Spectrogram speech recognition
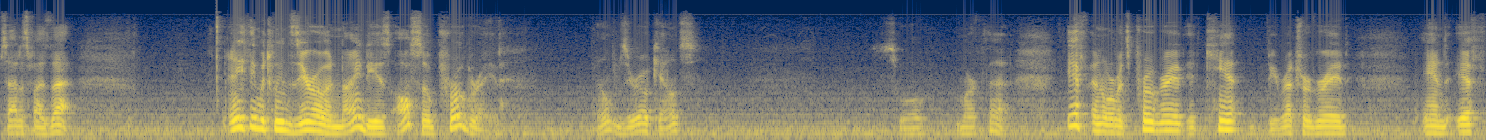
satisfies that. Anything between 0 and 90 is also prograde. Well, 0 counts. So we'll mark that. If an orbit's prograde, it can't be retrograde. And if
